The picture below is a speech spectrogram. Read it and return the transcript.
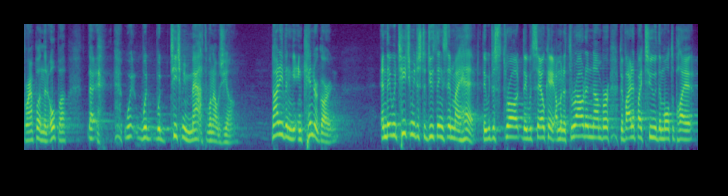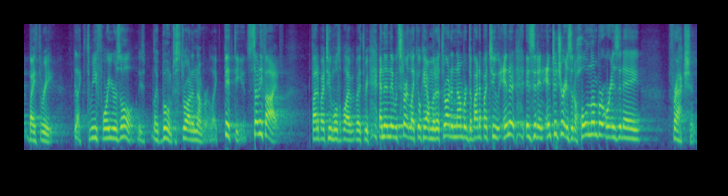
grandpa and then Opa, that would, would teach me math when I was young, not even in kindergarten. And they would teach me just to do things in my head. They would just throw out, they would say, okay, I'm going to throw out a number, divide it by two, then multiply it by three. Be like three, four years old. Like, boom, just throw out a number, like 50, it's 75 divide it by two, multiply it by three. And then they would start like, okay, I'm going to throw out a number, divide it by two. Is it an integer? Is it a whole number? Or is it a fraction?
